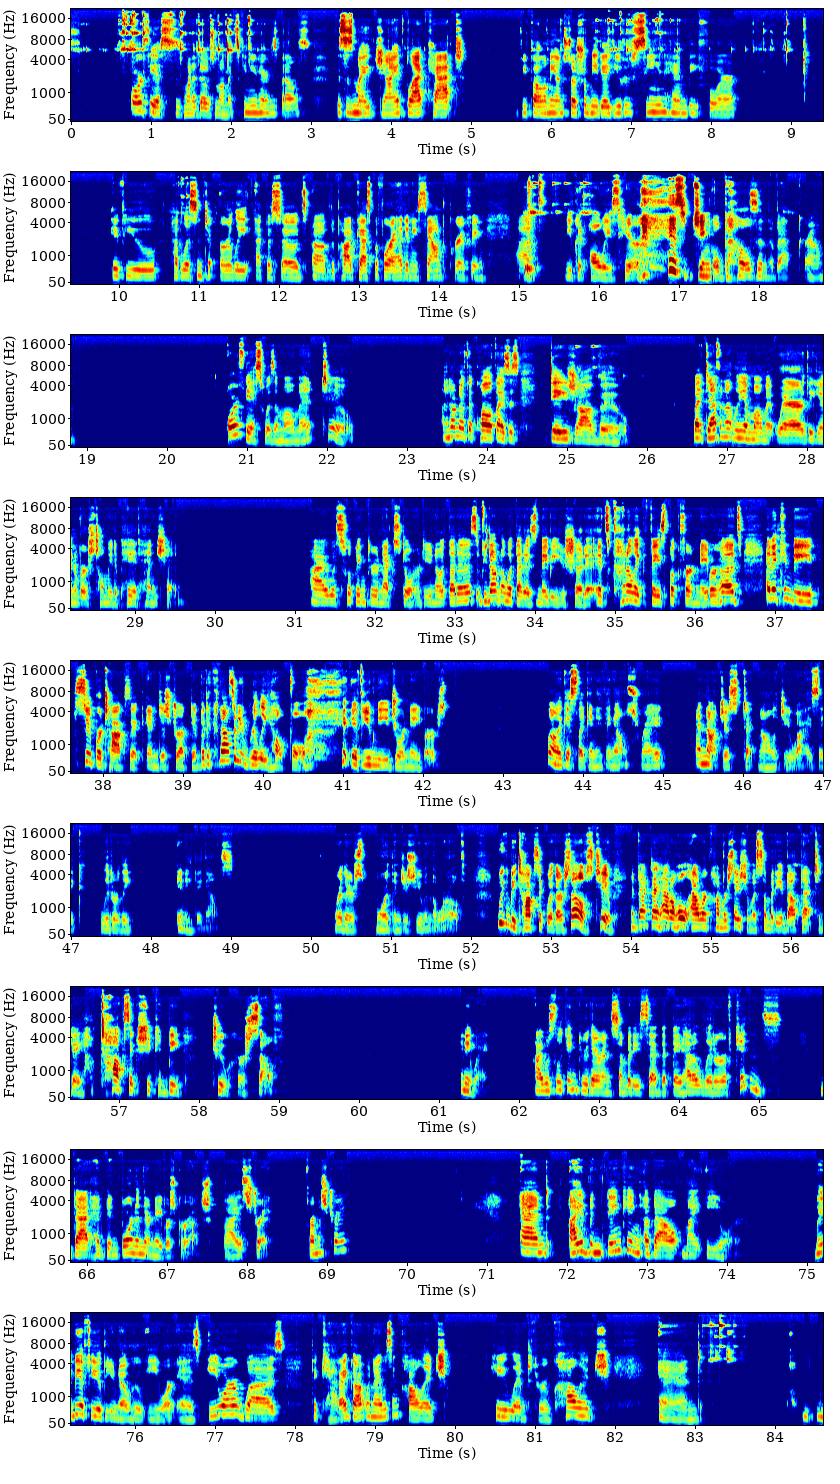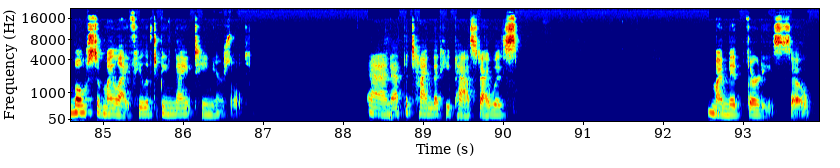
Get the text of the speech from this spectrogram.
Orpheus is one of those moments. Can you hear his bells? This is my giant black cat. If you follow me on social media, you have seen him before. If you have listened to early episodes of the podcast before I had any soundproofing, uh, you could always hear his jingle bells in the background. Orpheus was a moment too. I don't know if it qualifies as deja vu, but definitely a moment where the universe told me to pay attention. I was flipping through Nextdoor. Do you know what that is? If you don't mm-hmm. know what that is, maybe you should. It's kind of like Facebook for neighborhoods, and it can be super toxic and destructive, but it can also be really helpful if you need your neighbors. Well, I guess like anything else, right? And not just technology wise, like literally anything else where there's more than just you in the world. We can be toxic with ourselves too. In fact, I had a whole hour conversation with somebody about that today, how toxic she can be to herself. Anyway, I was looking through there and somebody said that they had a litter of kittens that had been born in their neighbor's garage by a stray, from a stray. And I had been thinking about my Eeyore. Maybe a few of you know who Eeyore is. Eeyore was the cat I got when I was in college he lived through college and most of my life. He lived to be 19 years old. And at the time that he passed, I was my mid 30s. So,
